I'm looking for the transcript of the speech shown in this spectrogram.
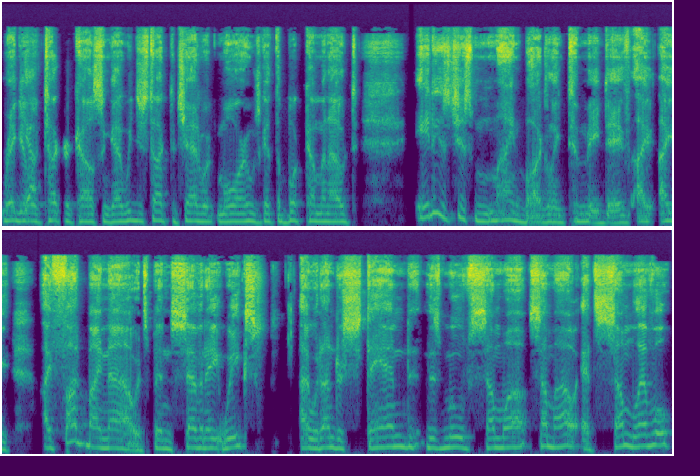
regular yep. Tucker Carlson guy. We just talked to Chadwick Moore, who's got the book coming out. It is just mind boggling to me, Dave. I, I I thought by now it's been seven eight weeks. I would understand this move somehow somehow at some level,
